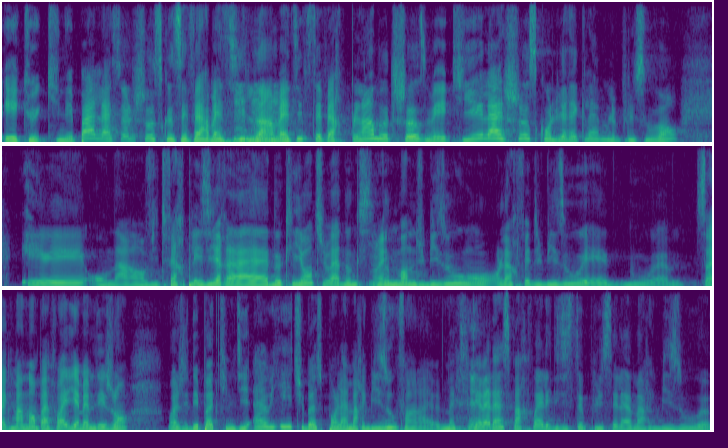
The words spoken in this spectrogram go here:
et que, qui n'est pas la seule chose que sait faire Mathilde. hein. Mathilde sait faire plein d'autres choses, mais qui est la chose qu'on lui réclame le plus souvent. Et on a envie de faire plaisir à nos clients, tu vois. Donc, s'ils Ouais. nous demandent du bisou, on, leur fait du bisou. Et nous, euh, c'est vrai que maintenant, parfois, il y a même des gens. Moi, j'ai des potes qui me disent Ah oui, tu bosses pour la marque Bisou. Enfin, euh, Mathilde Cavadas, parfois, elle n'existe plus. C'est la marque Bisou. euh.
